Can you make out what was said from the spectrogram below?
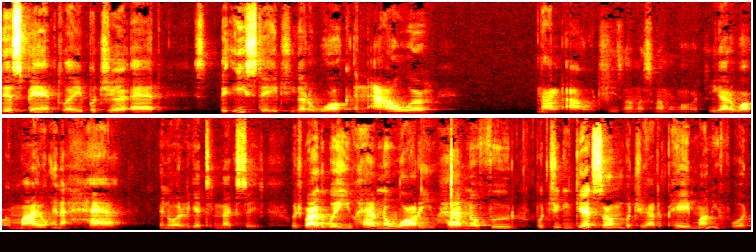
this band play, but you're at the east stage, you got to walk an hour not an hour, jeez, I'm messing up my words. You gotta walk a mile and a half in order to get to the next stage. Which, by the way, you have no water, you have no food, but you can get some, but you have to pay money for it.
